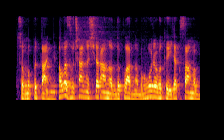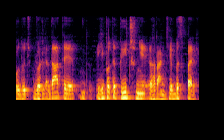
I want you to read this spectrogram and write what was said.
в цьому питанні. Але звичайно ще рано докладно обговорювати, як саме будуть виглядати гіпотетичні гарантії безпеки.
